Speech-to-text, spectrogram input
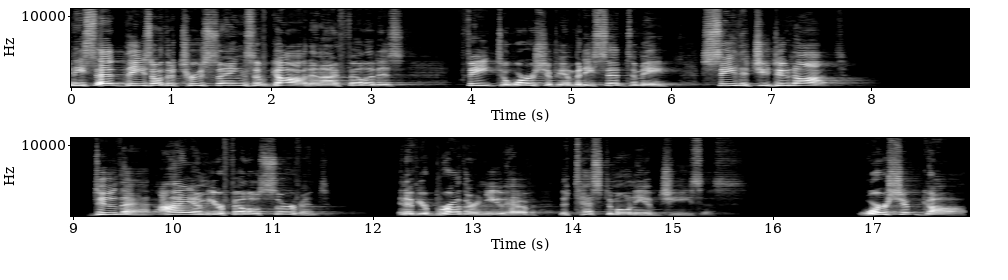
And he said, These are the true sayings of God. And I felt it as feet to worship him, but he said to me, See that you do not do that. I am your fellow servant, and of your brethren you have the testimony of Jesus. Worship God,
